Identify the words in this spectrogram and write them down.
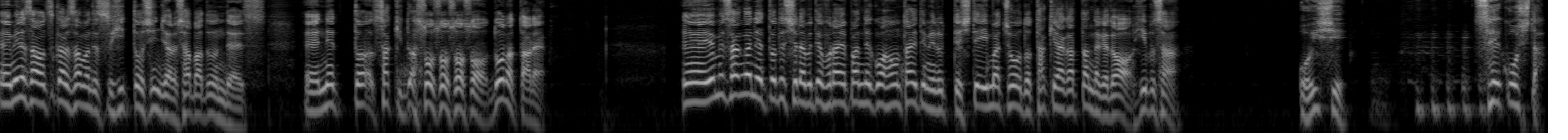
えー、皆さんお疲れ様です。筆頭信者のシャバドゥンです。えー、ネットさっきそうそうそうそう。どうなったあれ？えー、嫁さんがネットで調べてフライパンでご飯を炊いてみるってして今ちょうど炊き上がったんだけどヒブさん。美味しい。成功した。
